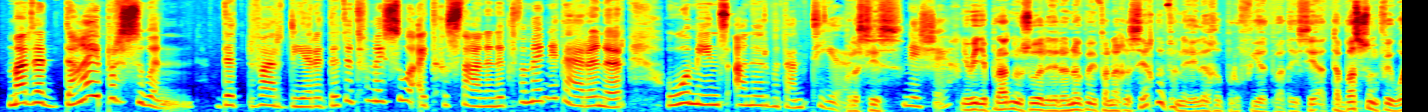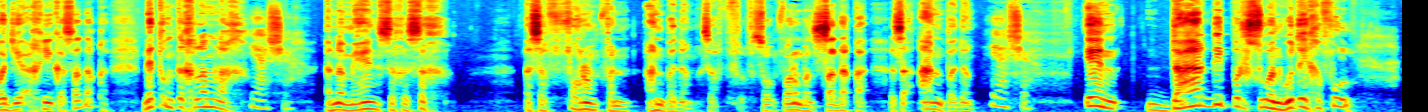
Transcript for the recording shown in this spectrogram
Maar dat daai persoon dit waardeer het, dit het vir my so uitgestaan en dit vir my net herinner hoe 'n mens ander moet hanteer. Presies. Nee, Sheikh. Jy weet jy praat nou so herinner my van 'n gesegde van die heilige profeet wat hy sê tabassum fi wajhi akhika sadaqa net om te glimlag Ja, Sheikh. in 'n mens se gesig is 'n vorm van aanbidding, is 'n vorm van sadaqa, is 'n aanbidding. Ja, Sheikh. En daardie persoon hoe het hy gevoel?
